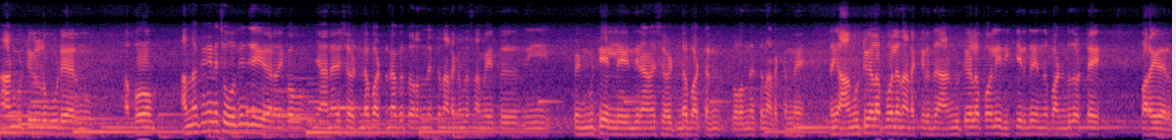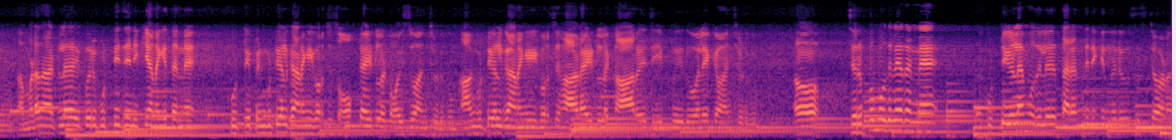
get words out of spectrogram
ആൺകുട്ടികളുടെ കൂടെയായിരുന്നു. അപ്പോൾ അന്നൊക്കെ ഇങ്ങനെ ചോദ്യം ചെയ്യുമായിരുന്നു ഇപ്പോൾ ഞാൻ ഷർട്ടിന്റെ ബട്ടണൊക്കെ തുറന്നിട്ട് നടക്കുന്ന സമയത്ത് നീ പെൺകുട്ടിയല്ലേ എന്തിനാണ് ഷർട്ടിന്റെ ബട്ടൺ തുറന്നിട്ട് നടക്കുന്നത് അല്ലെങ്കിൽ ആൺകുട്ടികളെ പോലെ നടക്കരുത് ആൺകുട്ടികളെ പോലെ ഇരിക്കരുത് എന്ന് പണ്ട് തൊട്ടേ പറയുമായിരുന്നു നമ്മുടെ നാട്ടിൽ ഇപ്പോൾ ഒരു കുട്ടി ജനിക്കുകയാണെങ്കിൽ തന്നെ കുട്ടി പെൺകുട്ടികൾക്കാണെങ്കിൽ കുറച്ച് സോഫ്റ്റ് ആയിട്ടുള്ള ടോയ്സ് വാങ്ങിച്ചു കൊടുക്കും. ആൺകുട്ടികൾക്കാണെങ്കിൽ കുറച്ച് ഹാർഡായിട്ടുള്ള കാറ് ജീപ്പ് ഇതുപോലെയൊക്കെ വാങ്ങിച്ചു കൊടുക്കും. ചെറുപ്പം മുതലേ തന്നെ കുട്ടികളെ മുതൽ തരംതിരിക്കുന്ന ഒരു സിസ്റ്റമാണ്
